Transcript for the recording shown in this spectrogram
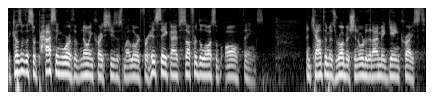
Because of the surpassing worth of knowing Christ Jesus my Lord, for his sake I have suffered the loss of all things and count them as rubbish in order that I may gain Christ.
